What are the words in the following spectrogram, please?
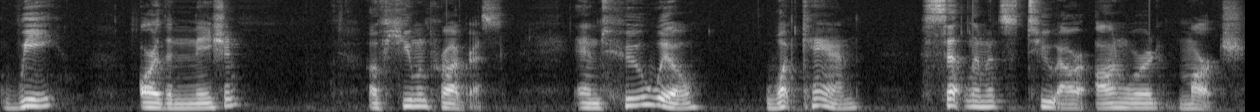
We are the nation of human progress, and who will what can set limits to our onward march.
